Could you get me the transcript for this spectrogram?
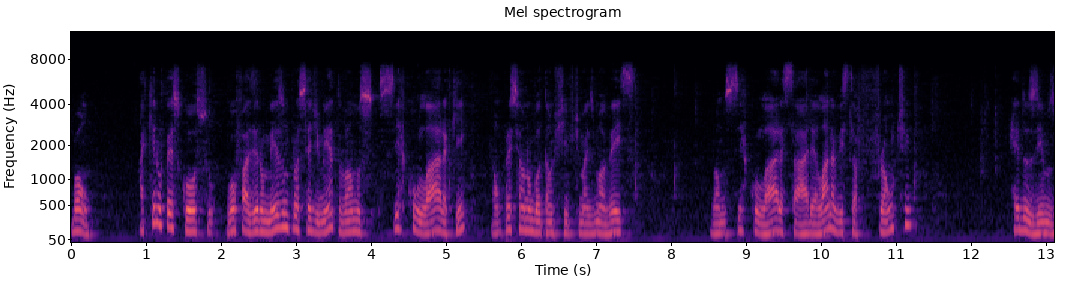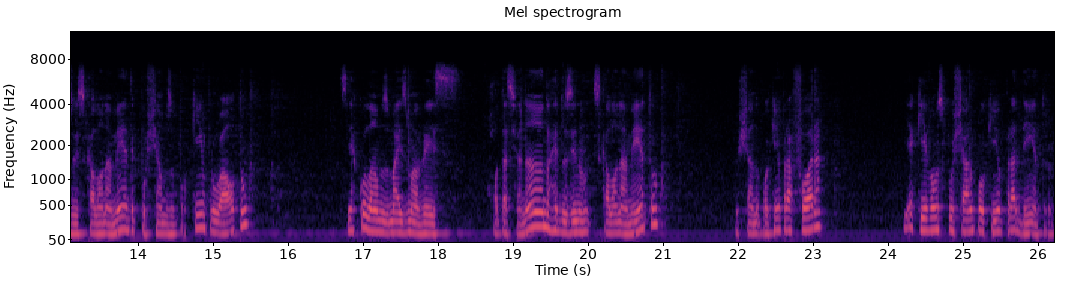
Bom, aqui no pescoço vou fazer o mesmo procedimento, vamos circular aqui, então pressiono o botão Shift mais uma vez, Vamos circular essa área lá na vista front. Reduzimos o escalonamento e puxamos um pouquinho para o alto. Circulamos mais uma vez, rotacionando, reduzindo o escalonamento. Puxando um pouquinho para fora. E aqui vamos puxar um pouquinho para dentro.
